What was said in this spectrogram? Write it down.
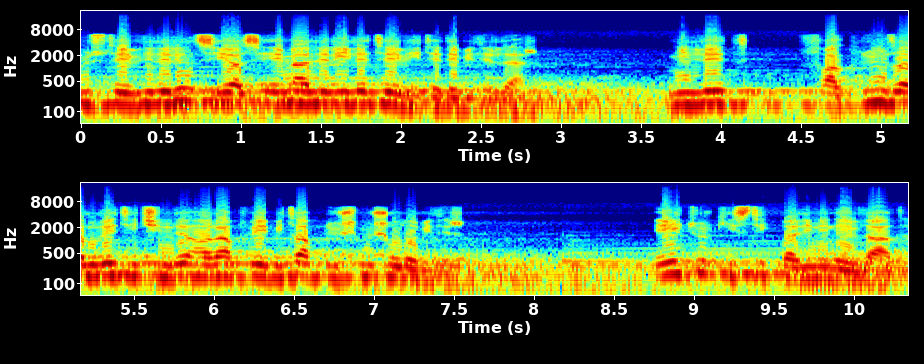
müstevlilerin siyasi emelleriyle tevhid edebilirler. Millet, fakr zaruret içinde harap ve bitap düşmüş olabilir. Ey Türk istikbalinin evladı!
